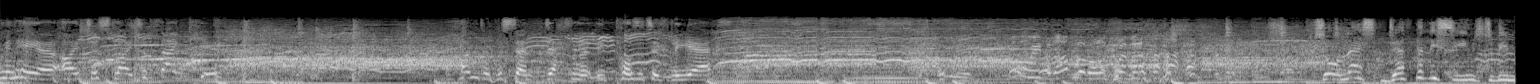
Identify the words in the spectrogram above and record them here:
women here, I'd just like to thank you. 100% definitely, positively, yes. Oh, even I'm not awkward. So Les definitely seems to be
